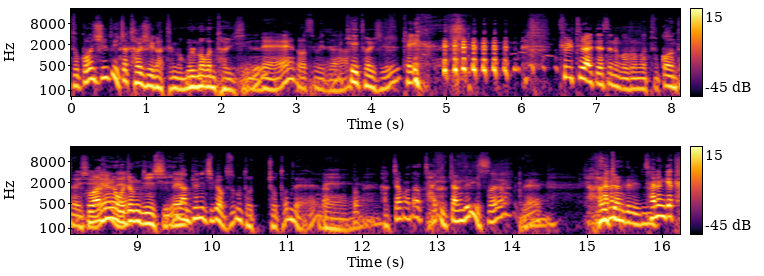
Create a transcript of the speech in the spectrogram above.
두꺼운 실도 있죠 털실 같은 거 물 먹은 털실 네, 그렇습니다. K 털실 K 퀼트 할 때 쓰는 거 그런 거 두꺼운 털실. 그 와중에 네. 오정진 씨 네. 남편이 집에 없으면 더 좋던데 네. 또 각자마다 자기 입장들이 있어요 네. 여러 사는, 입장들이 있는 사는 게 다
